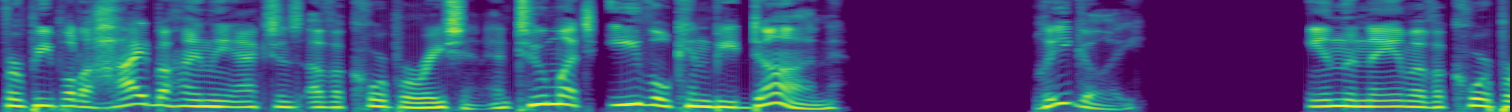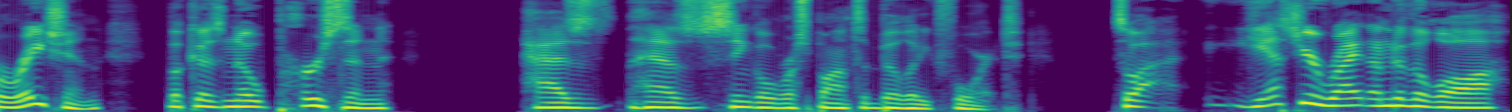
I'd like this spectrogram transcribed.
for people to hide behind the actions of a corporation and too much evil can be done legally in the name of a corporation because no person has has single responsibility for it. So I, yes, you're right under the law.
